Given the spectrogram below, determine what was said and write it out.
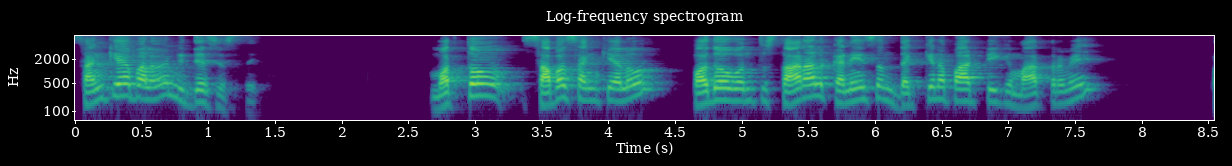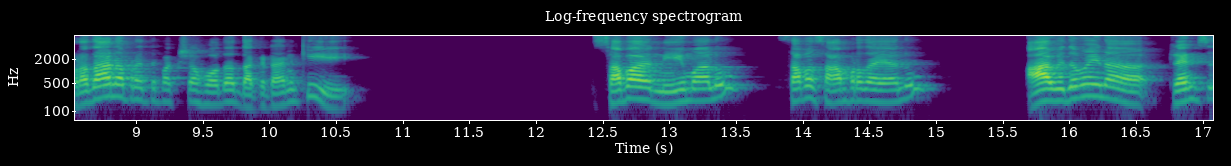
సంఖ్యాబలమే నిర్దేశిస్తుంది మొత్తం సభ సంఖ్యలో పదో వంతు స్థానాలు కనీసం దక్కిన పార్టీకి మాత్రమే ప్రధాన ప్రతిపక్ష హోదా దక్కడానికి సభ నియమాలు సభ సాంప్రదాయాలు ఆ విధమైన ట్రెండ్స్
